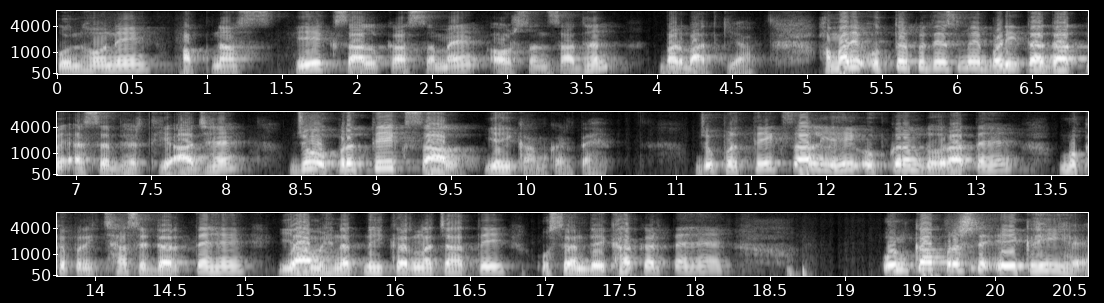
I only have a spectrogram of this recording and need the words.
उन्होंने अपना एक साल का समय और संसाधन बर्बाद किया। हमारे उत्तर प्रदेश में बड़ी तादाद में ऐसे अभ्यर्थी आज हैं, जो प्रत्येक साल यही काम करते हैं। जो प्रत्येक साल यही उपक्रम दोहराते हैं, मुख्य परीक्षा से डरते हैं या मेहनत नहीं करना चाहते, उसे अनदेखा करते हैं। उनका प्रश्न एक ही है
